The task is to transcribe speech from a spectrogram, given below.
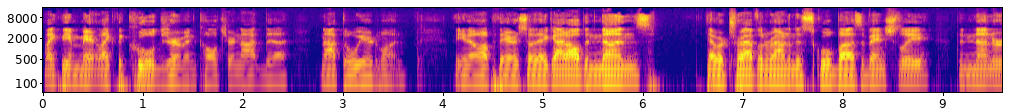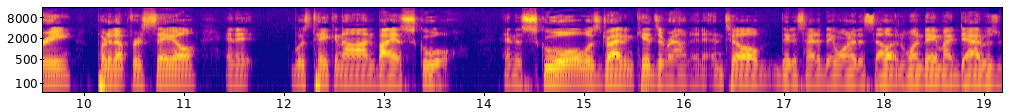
like the Amer- like the cool German culture, not the not the weird one. You know, up there. So they got all the nuns that were traveling around in the school bus. Eventually, the nunnery put it up for sale, and it was taken on by a school and the school was driving kids around in it until they decided they wanted to sell it. And one day, my dad was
